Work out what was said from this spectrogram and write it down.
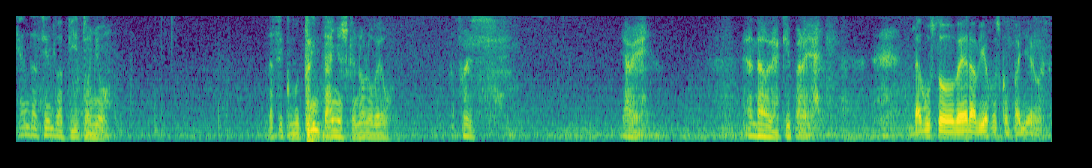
¿Qué anda haciendo aquí, Toño? Hace como 30 años que no lo veo. Pues... Ya ve. He andado de aquí para allá. Da gusto ver a viejos compañeros.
